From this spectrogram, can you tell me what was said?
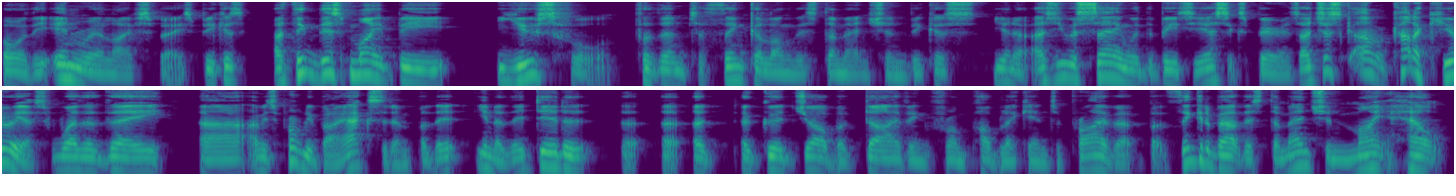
or the in real life space, because I think this might be useful for them to think along this dimension because you know as you were saying with the bts experience i just i'm kind of curious whether they uh, i mean it's probably by accident but they you know they did a, a, a, good job of diving from public into private. But thinking about this dimension might help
